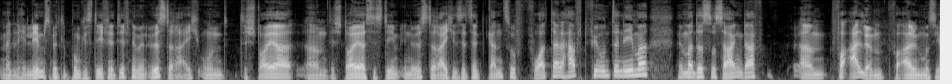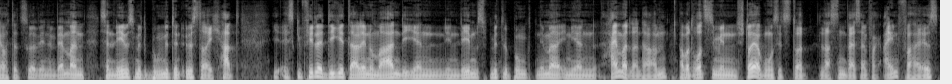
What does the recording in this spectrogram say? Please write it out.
mein Lebensmittelpunkt ist definitiv nicht mehr in Österreich und das, Steuer, ähm, das Steuersystem in Österreich ist jetzt nicht ganz so vorteilhaft für Unternehmer, wenn man das so sagen darf ähm, vor allem, vor allem muss ich auch dazu erwähnen, wenn man seinen Lebensmittelpunkt nicht in Österreich hat. Es gibt viele digitale Nomaden, die ihren, ihren Lebensmittelpunkt nicht mehr in ihrem Heimatland haben, aber trotzdem ihren Steuerwohnsitz dort lassen, weil es einfach einfacher ist.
